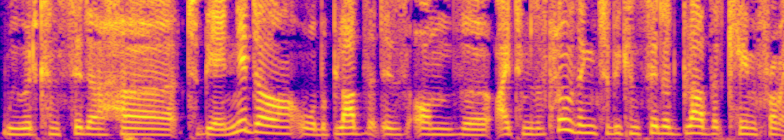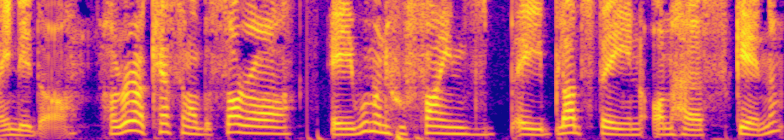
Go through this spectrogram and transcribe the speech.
we would consider her to be a nidar, or the blood that is on the items of clothing to be considered blood that came from a nidar. Harura kesem al basara, a woman who finds a blood stain on her skin,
